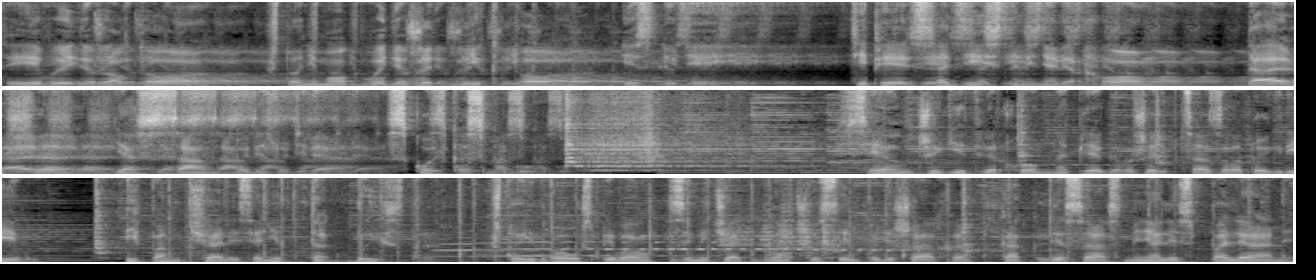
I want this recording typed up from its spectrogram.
Ты выдержал то, что не мог выдержать никто из людей. Теперь садись на меня верхом. Дальше я сам повезу тебя, сколько смогу. Сел джигит верхом на пегого жеребца золотой гривы. И помчались они так быстро, что едва успевал замечать младший сын Падишаха, как леса сменялись полями,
